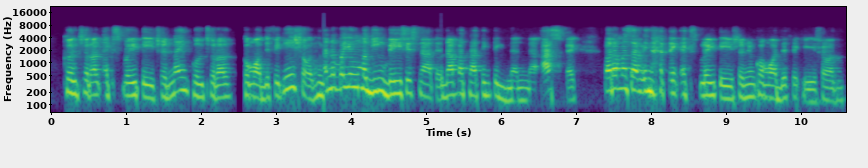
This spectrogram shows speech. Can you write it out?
cultural exploitation na yung cultural commodification? Ano ba yung maging basis natin? Dapat nating tignan na aspect para masabi nating exploitation yung commodification.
